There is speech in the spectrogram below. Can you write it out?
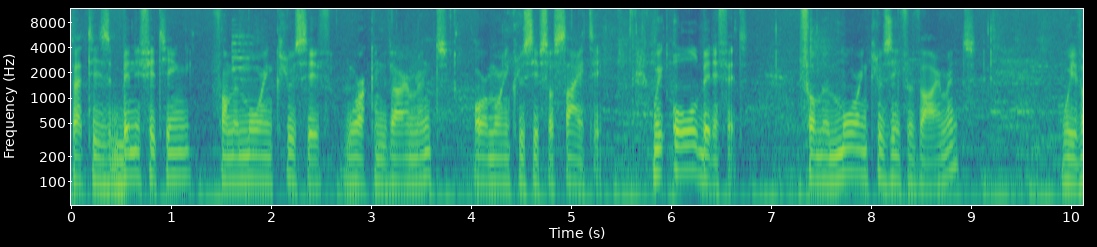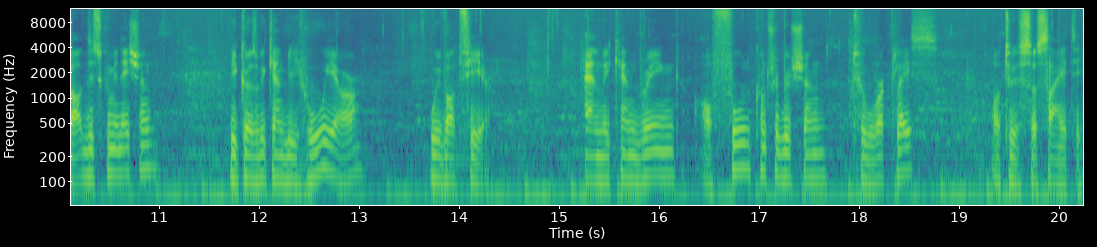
that is benefiting from a more inclusive work environment or a more inclusive society. We all benefit from a more inclusive environment without discrimination because we can be who we are without fear and we can bring our full contribution to workplace or to society.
